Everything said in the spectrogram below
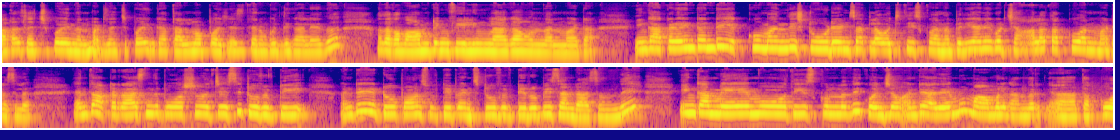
ఆకలి చచ్చిపోయింది అనమాట చచ్చిపోయి ఇంకా తలనొప్పి వచ్చేసి తినబుద్ధి కాలేదు. అదొక వామిటింగ్ ఫీలింగ్ లాగా ఉందన్నమాట. ఇంకా అక్కడ ఏంటంటే ఎక్కువ మంది స్టూడెంట్స్ అట్లా వచ్చి తీసుకున్నారు బిర్యానీ కూడా చాలా తక్కువ అనమాట అసలు. ఎంత? అక్కడ రాసింది పోర్షన్ వచ్చేసి టూ ఫిఫ్టీ అంటే two pounds fifty pence two fifty rupees అని రాసింది. ఇంకా మేము తీసుకున్నది కొంచెం అంటే అదేమో మామూలుగా అందరికి తక్కువ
